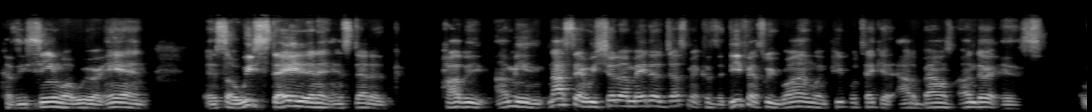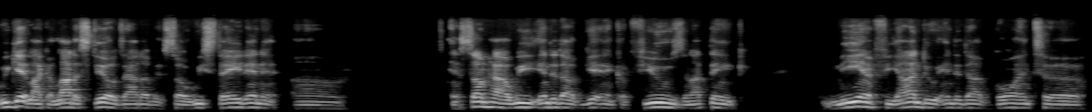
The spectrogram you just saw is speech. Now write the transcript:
because he seen what we were in, and so we stayed in it instead of probably. I mean, not saying we should have made an adjustment because the defense we run when people take it out of bounds under is we get like a lot of steals out of it, so we stayed in it. Um, and somehow we ended up getting confused, and I think me and Mfiondu ended up going to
